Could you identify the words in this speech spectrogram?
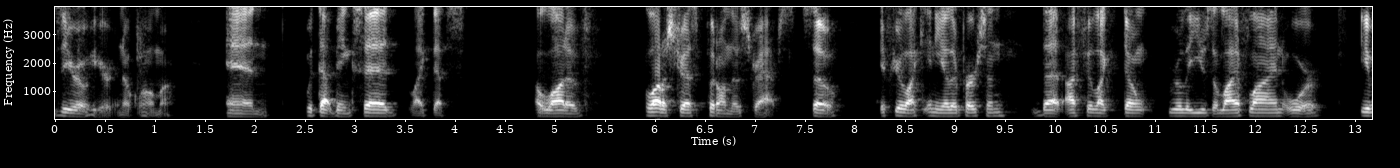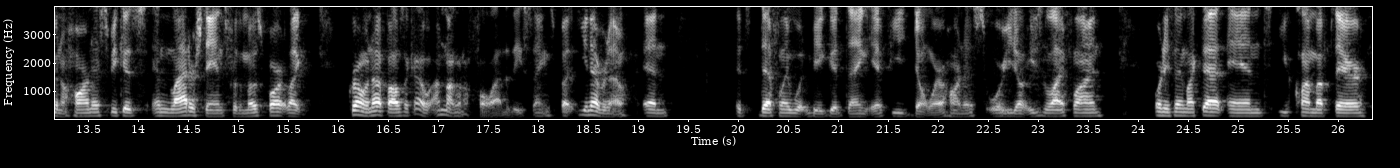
zero here in Oklahoma. And with that being said, like that's a lot of a lot of stress put on those straps. So if you're like any other person that I feel like don't really use a lifeline or even a harness, because in ladder stands for the most part, like growing up, I was like, oh, I'm not going to fall out of these things, but you never know. And it's definitely wouldn't be a good thing if you don't wear a harness or you don't use a lifeline or anything like that. And you climb up there,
